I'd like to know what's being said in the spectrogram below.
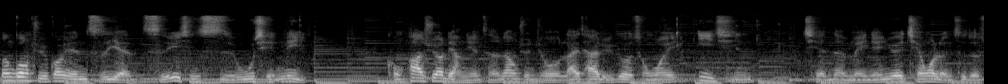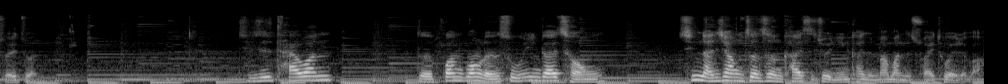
观光局官员直言，此疫情史无前例，恐怕需要两年才能让全球来台旅客重回疫情前的每年约千万人次的水准。其实，台湾的观光人数应该从新南向政策开始就已经开始慢慢的衰退了吧？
